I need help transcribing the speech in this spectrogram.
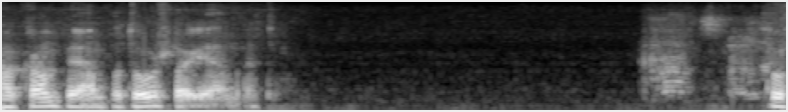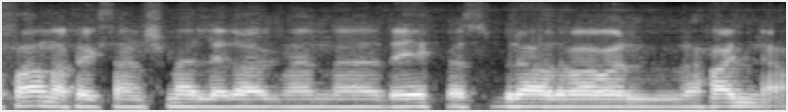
ha kamp igjen på torsdag igjen. vet du. Skal jo fikk seg en smell i dag, men eh, det gikk visst bra. Det var vel han, ja.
